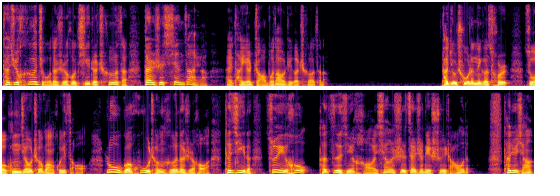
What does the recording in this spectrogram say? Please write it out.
他去喝酒的时候骑着车子，但是现在啊，哎，他也找不到这个车子了。他就出了那个村坐公交车往回走。路过护城河的时候啊，他记得最后他自己好像是在这里睡着的。他就想，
